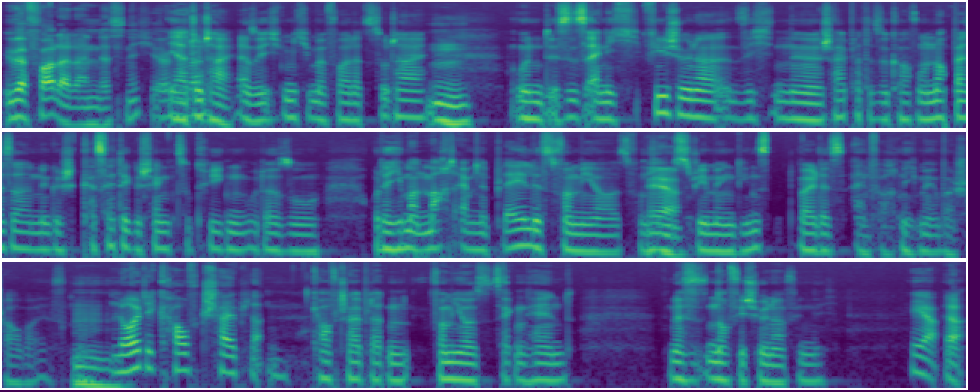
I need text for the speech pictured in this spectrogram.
Überfordert einen das nicht? ja, irgendwann? total. Also ich mich überfordert es total. Mhm. Und es ist eigentlich viel schöner, sich eine Schallplatte zu kaufen und noch besser eine Kassette geschenkt zu kriegen oder so. Oder jemand macht einem eine Playlist von mir aus, von so einem Ja. Streaming-Dienst, weil das einfach nicht mehr überschaubar ist. Ne? Mhm. Leute kauft Schallplatten. Kauft Schallplatten von mir aus Secondhand. Das ist noch viel schöner, finde ich. Ja. Ja,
